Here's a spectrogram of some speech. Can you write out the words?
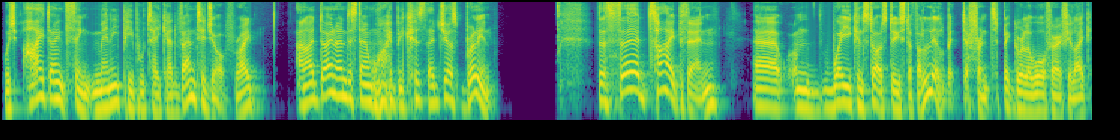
which I don't think many people take advantage of, right? And I don't understand why, because they're just brilliant. The third type, then, uh, um, where you can start to do stuff a little bit different, a bit guerrilla warfare, if you like.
